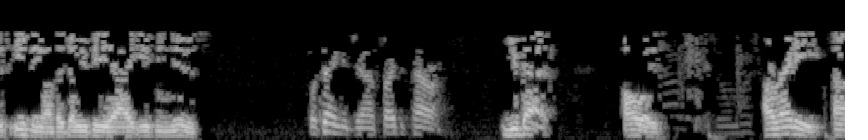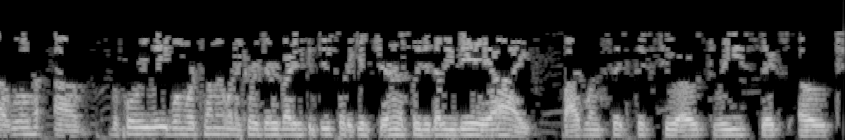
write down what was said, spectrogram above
this evening on the WBAI Evening News. Well, thank you, John. Fight the power. You bet. Always. Alrighty. Uh, we'll, uh, before we leave, one more time, I want to encourage everybody who can do so to give generously to WBAI, 516-620-3602.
